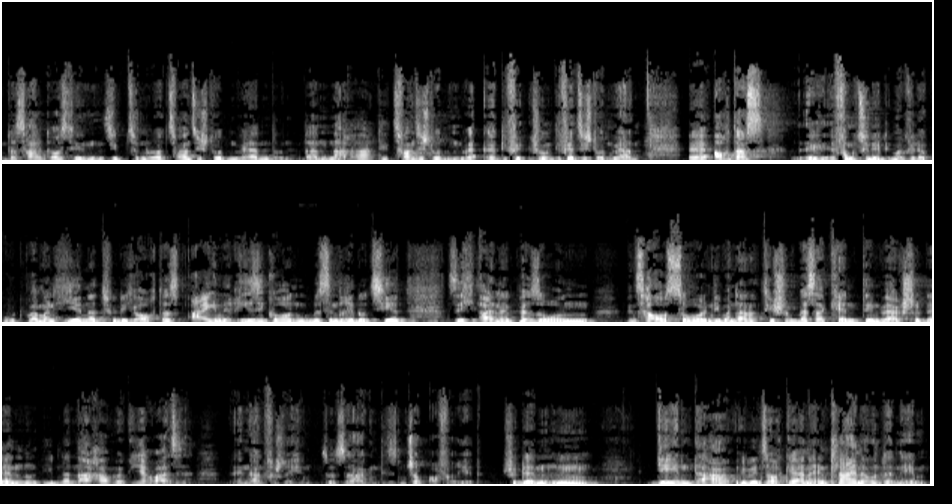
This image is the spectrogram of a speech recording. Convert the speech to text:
und das halt aus den 17 oder 20 Stunden werden dann nachher die 20 Stunden, äh, die, die 40 Stunden werden. Äh, auch das äh, funktioniert immer wieder gut, weil man hier natürlich auch das eigene Risiko ein bisschen reduziert, sich eine Person ins Haus zu holen, die man dann natürlich schon besser kennt, den Werkstudenten, und ihm dann nachher möglicherweise in Anführungsstrichen sozusagen diesen Job offeriert. Studenten gehen da übrigens auch gerne in kleine Unternehmen,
